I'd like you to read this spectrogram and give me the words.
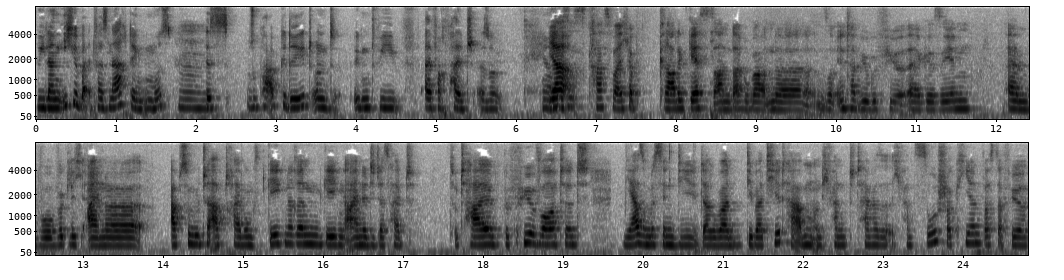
wie lange ich über etwas nachdenken muss, mhm. ist super abgedreht und irgendwie einfach falsch. Also ja, ja. das ist krass, weil ich habe gerade gestern darüber eine, so ein Interview geführ, äh, gesehen ähm, wo wirklich eine absolute Abtreibungsgegnerin gegen eine, die das halt total befürwortet, ja, so ein bisschen die darüber debattiert haben. Und ich fand teilweise, ich fand es so schockierend, was dafür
